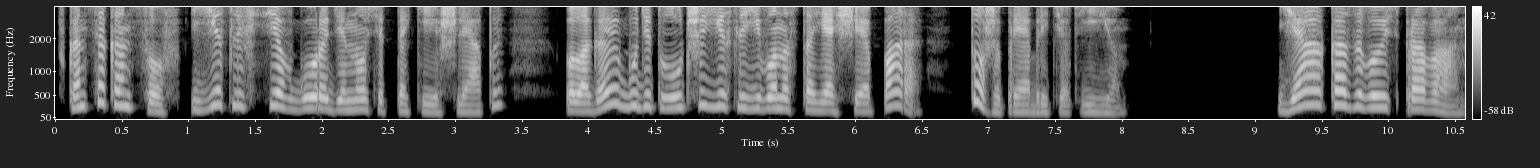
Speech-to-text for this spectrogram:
В конце концов, если все в городе носят такие шляпы, полагаю, будет лучше, если его настоящая пара тоже приобретет ее. Я оказываюсь права,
